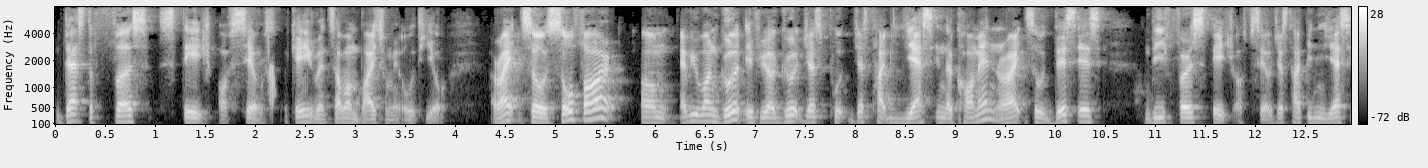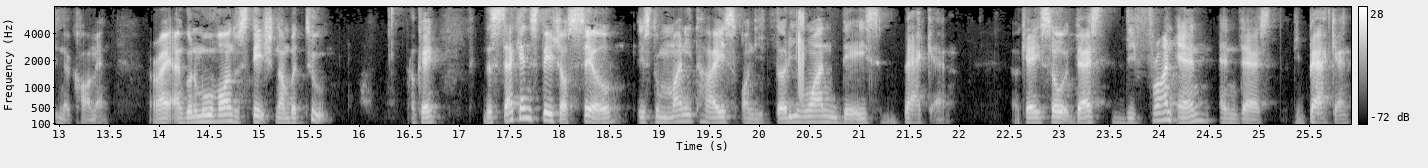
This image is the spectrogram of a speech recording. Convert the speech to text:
That's the first stage of sales, okay? When someone buys from an OTO. All right. So so far, um, everyone good. If you are good, just put just type yes in the comment. Right. So this is the first stage of sale. Just type in yes in the comment. All right. I'm going to move on to stage number two. Okay. The second stage of sale is to monetize on the 31 days back end. Okay, so that's the front end and there's the back end.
